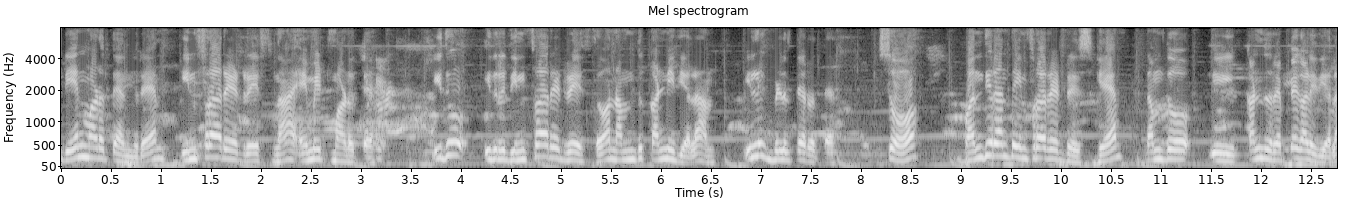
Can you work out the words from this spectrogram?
ಇದೇನು ಮಾಡುತ್ತೆ ಅಂದರೆ ಇನ್ಫ್ರಾರೆಡ್ ರೇಸ್ನ ಎಮಿಟ್ ಮಾಡುತ್ತೆ. ಇದು ಇದ್ರದ್ದು ಇನ್ಫ್ರಾರೆಡ್ ರೇಸ್ ನಮ್ಮದು ಕಣ್ಣಿದೆಯಲ್ಲ, ಇಲ್ಲಿಗೆ ಬೀಳುತ್ತೆ ಇರುತ್ತೆ. ಸೊ ಬಂದಿರೋಂಥ ಇನ್ಫ್ರಾರೆಡ್ ರೇಸ್ಗೆ ನಮ್ದು ಈ ಕಣ್ಣು ರೆಪ್ಪೆಗಳಿದೆಯಲ್ಲ,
